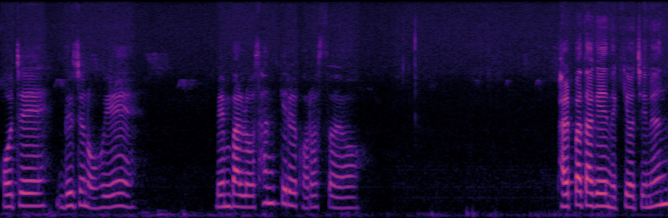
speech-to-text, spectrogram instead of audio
어제 늦은 오후에 맨발로 산길을 걸었어요. 발바닥에 느껴지는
